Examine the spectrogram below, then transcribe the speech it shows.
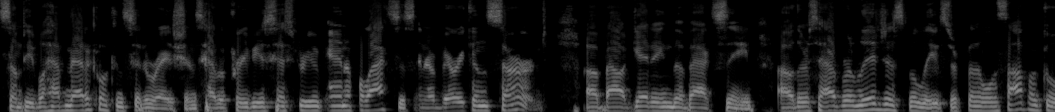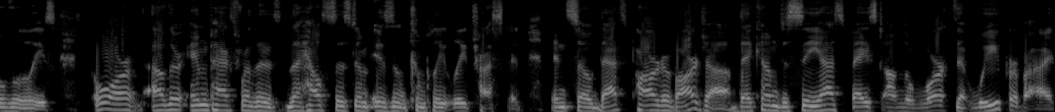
Some people have medical considerations, have a previous history of anaphylaxis, and are very concerned about getting the vaccine. Others have religious beliefs or philosophical beliefs or other impacts where the, the health system isn't completely trusted. And so that's part of our job. They come to see us based on the work that we provide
